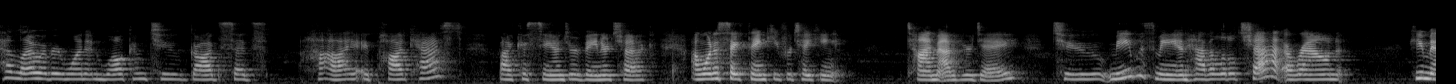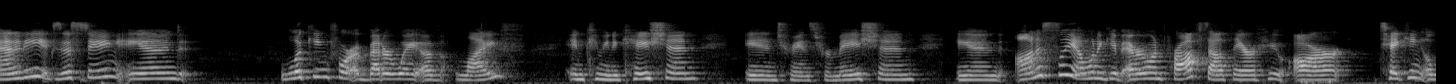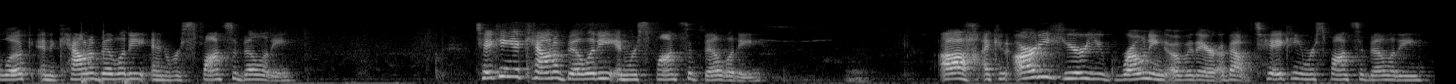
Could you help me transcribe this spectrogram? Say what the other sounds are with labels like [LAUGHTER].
Hello, everyone, and welcome to God Says Hi, a podcast by Cassandra Vaynerchuk. I want to say thank you for taking time out of your day to meet with me and have a little chat around humanity existing and looking for a better way of life in communication, in transformation. And honestly, I want to give everyone props out there who are taking a look and accountability and responsibility. Taking accountability and responsibility. Ah, I can already hear you groaning over there about taking responsibility.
